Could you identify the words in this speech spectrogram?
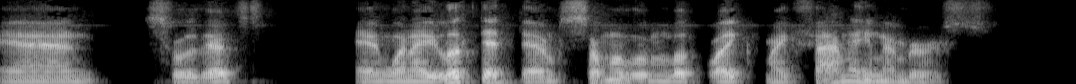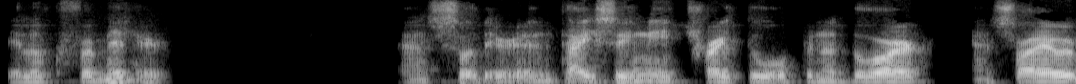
And so that's and when I looked at them, some of them looked like my family members. They looked familiar, and so they're enticing me. Try to open a door, and so I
